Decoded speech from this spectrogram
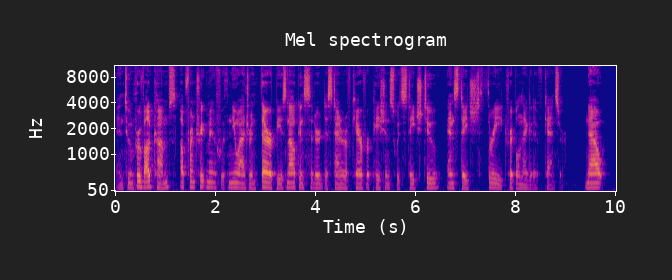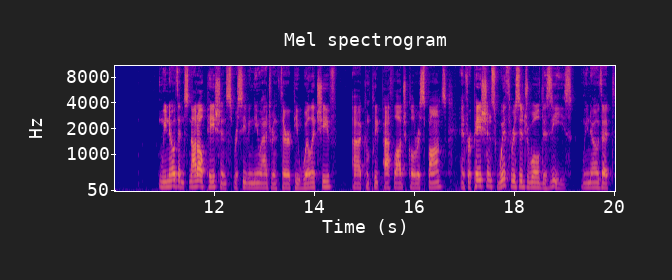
And to improve outcomes, upfront treatment with neoadjuvant therapy is now considered the standard of care for patients with stage 2 and stage 3 triple negative cancer. Now, we know that not all patients receiving neoadjuvant therapy will achieve uh, complete pathological response. And for patients with residual disease, we know that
